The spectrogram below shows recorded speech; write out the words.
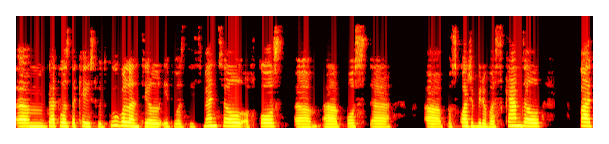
Um, that was the case with Google until it was dismantled, of course, um, uh, post uh, uh, post quite a bit of a scandal. But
